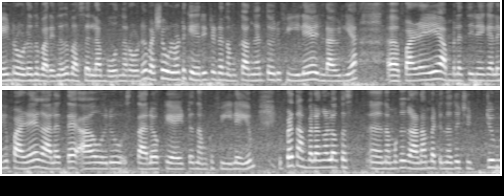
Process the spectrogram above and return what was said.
മെയിൻ റോഡ് എന്ന് പറയുന്നത്. ബസ്സെല്ലാം പോകുന്ന റോഡ് പക്ഷേ ഉള്ളോട്ട് കയറിയിട്ടുണ്ട് നമുക്ക് അങ്ങനത്തെ ഒരു ഫീലേ ഉണ്ടാവില്ല. പഴയ അമ്പലത്തിലേക്ക് അല്ലെങ്കിൽ പഴയ കാലത്തെ ആ ഒരു സ്ഥലമൊക്കെ ആയിട്ട് നമുക്ക് ഫീൽ ചെയ്യും. ഇപ്പോഴത്തെ അമ്പലങ്ങളിലൊക്കെ നമുക്ക് കാണാൻ പറ്റുന്നത് ചുറ്റും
